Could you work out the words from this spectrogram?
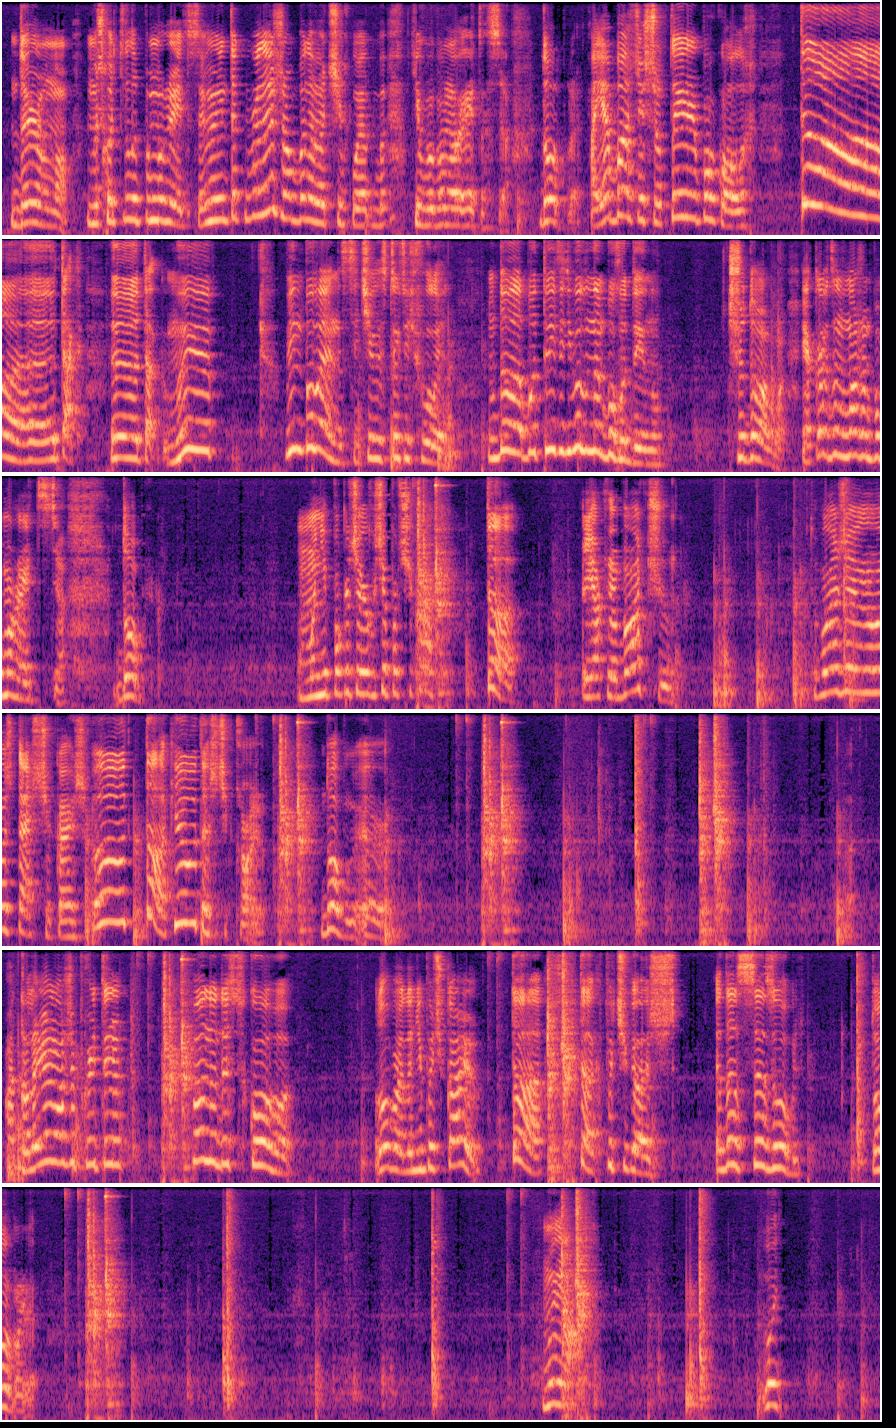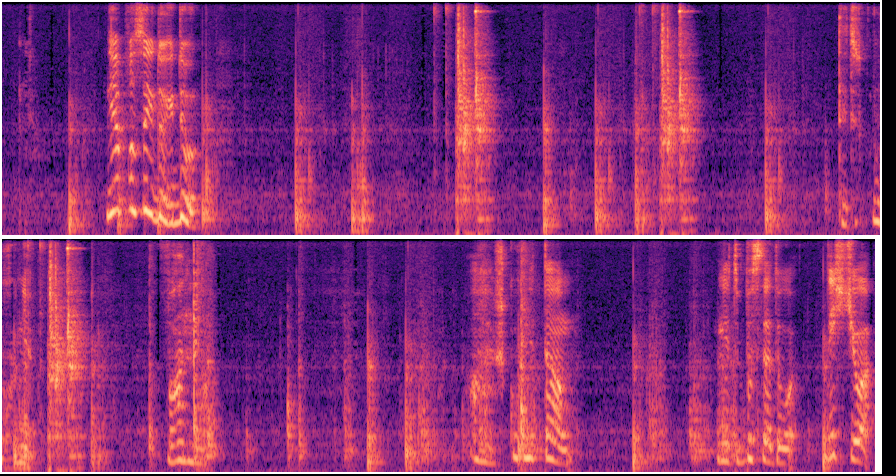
Дивно, ми ж хотіли помиритися. Він так вийшов би на вечірку, якби хотів би помиритися. Добре, а я бачу, що ти по колах. Та, так, е, так, ми. Він повернеться через 30 хвилин. Ну да, або 30 хвилин або годину. Чудово, якраз ми зможемо помиритися. Добре. Мені поки що я хочу почекати. Та. Як я бачу, то може його теж чекаєш. Е, так, я його теж чекаю. Добре. Е. А коли він може прийти? Певно, десь скоро. Добре, тоді почекаю. Так, так, почекаєш. Я зараз все зроблю. Добре. Ну як? Ой. Я просто йду. Де тут кухня? Ванна. А, ж кухня там. Ні, це посадило. Ти що?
